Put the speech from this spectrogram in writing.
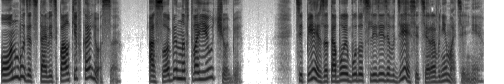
он будет ставить палки в колеса, особенно в твоей учебе. Теперь за тобой будут следить в десятеро внимательнее.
